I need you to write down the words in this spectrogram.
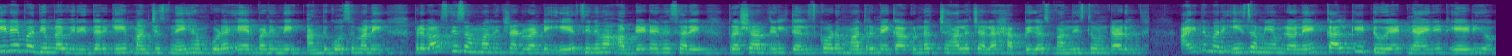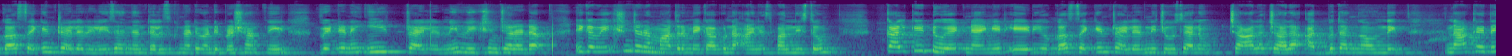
ఈ నేపథ్యంలో వీరిద్దరికీ మంచి స్నేహం కూడా ఏర్పడింది. అందుకోసమని ప్రభాస్కి సంబంధించినటువంటి ఏ సినిమా అప్డేట్ అయినా సరే ప్రశాంత్ నీల్ తెలుసుకోవడం మాత్రమే కాకుండా చాలా చాలా హ్యాపీగా స్పందిస్తూ ఉంటాడు. అయితే మరి ఈ సమయంలోనే కల్కి two eight nine eight AD యొక్క సెకండ్ ట్రైలర్ రిలీజ్ అయిందని తెలుసుకున్నటువంటి ప్రశాంత్ నీల్ వెంటనే ఈ ట్రైలర్ని వీక్షించారట ఇక వీక్షించడం మాత్రమే కాకుండా ఆయన స్పందిస్తూ కల్కి two eight nine eight AD యొక్క సెకండ్ ట్రైలర్ని చూశాను. చాలా చాలా అద్భుతంగా ఉంది. నాకైతే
